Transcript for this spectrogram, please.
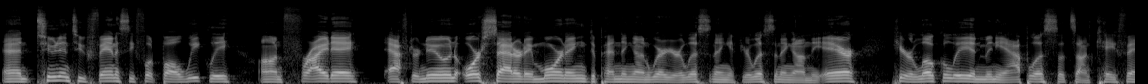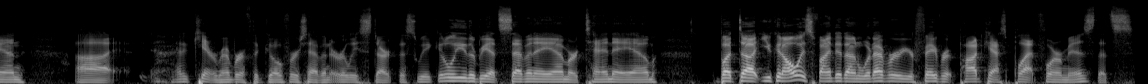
and tune into Fantasy Football Weekly on Friday afternoon or Saturday morning, depending on where you're listening. If you're listening on the air here locally in Minneapolis, it's on KFan. Uh, I can't remember if the Gophers have an early start this week. It'll either be at 7 a.m. or 10 a.m. But uh, you can always find it on whatever your favorite podcast platform is. That's,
